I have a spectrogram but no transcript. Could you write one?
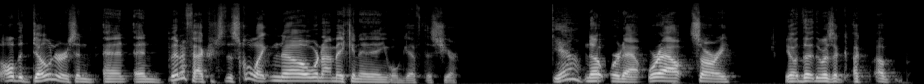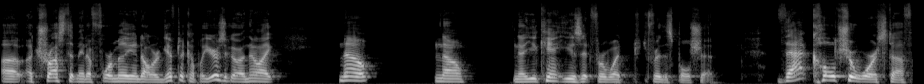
all the donors and and and benefactors to the school like, no, we're not making an annual gift this year Yeah. no, we're out. We're out. Sorry. You know, there, there was a, a, a, a trust that made a $4 million gift a couple of years ago. And they're like, no, no, no, you can't use it for what, for this bullshit. That culture war stuff,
